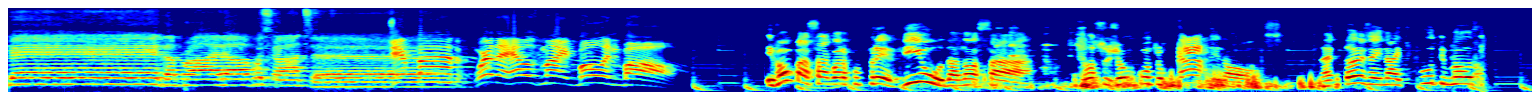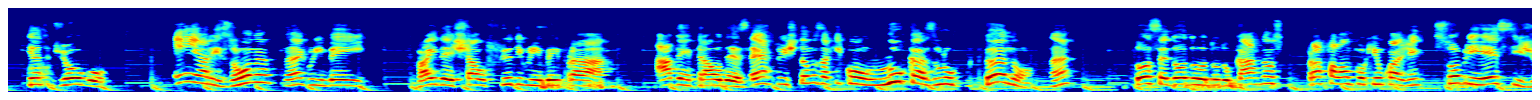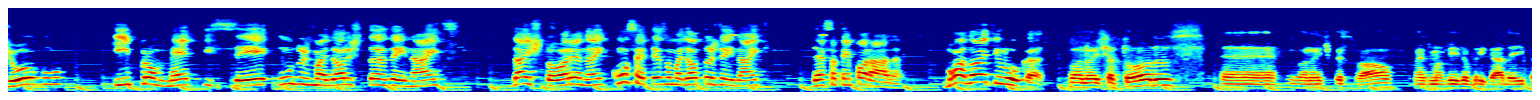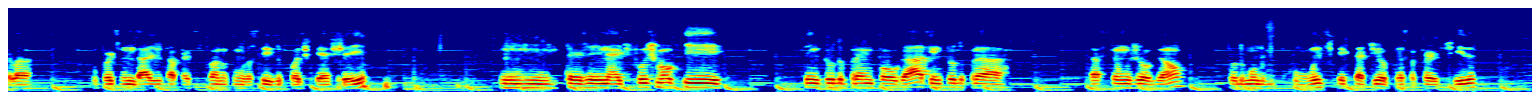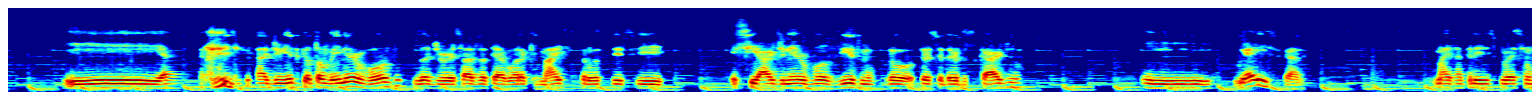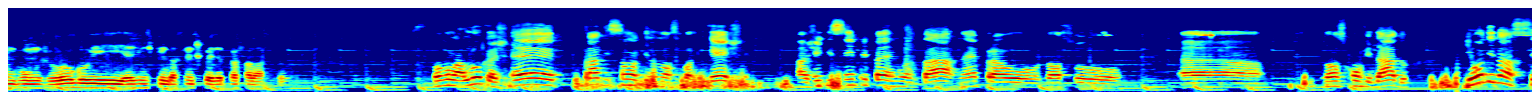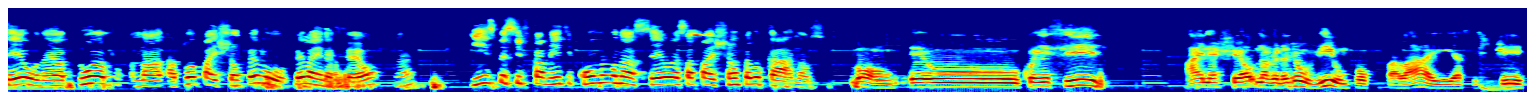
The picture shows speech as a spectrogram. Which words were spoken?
Baby, the pride of Wisconsin. Jim Bob, where the hell's my bowling ball? E vamos passar agora para o preview da nossa nosso jogo contra o Cardinals, né? Thursday Night Football diante do jogo em Arizona, né? Green Bay vai deixar o fio de Green Bay para adentrar o deserto. E estamos aqui com o Lucas Lugano, né? Torcedor do, do, do Cardinals, para falar um pouquinho com a gente sobre esse jogo que promete ser um dos melhores Thursday Nights da história, né? E com certeza o melhor Thursday Night dessa temporada. Boa noite, Lucas. Boa noite a todos. É, boa noite, pessoal. Mais uma vez, obrigado aí pela oportunidade de estar participando com vocês do podcast aí. Um Thursday Night Football que tem tudo para empolgar, tem tudo para ser um jogão. Todo mundo com muita expectativa para essa partida. E admito que eu tô bem nervoso. Os adversários até agora que mais trouxe esse, esse ar de nervosismo pro torcedor dos Cardinals. E, e é isso, cara. Mas acredito que vai ser um bom jogo e a gente tem bastante coisa para falar sobre. Vamos lá, Lucas. É tradição aqui no nosso podcast a gente sempre perguntar, né, para o nosso uh, nosso convidado de onde nasceu, né, a tua na, a tua paixão pelo pela NFL, né? E especificamente como nasceu essa paixão pelo Cardinals. Bom, eu conheci a NFL, na verdade eu ouvi um pouco falar e assisti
